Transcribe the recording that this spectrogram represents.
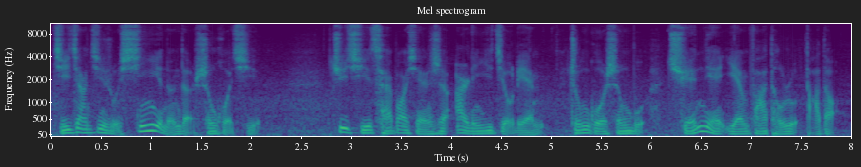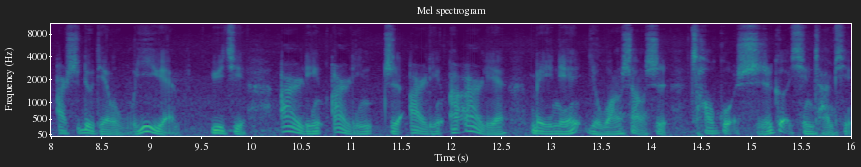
即将进入新一轮的收获期。据其财报显示，二零一九年中国生物全年研发投入达到二十六点五亿元，预计二零二零至二零二二年每年有望上市超过十个新产品。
